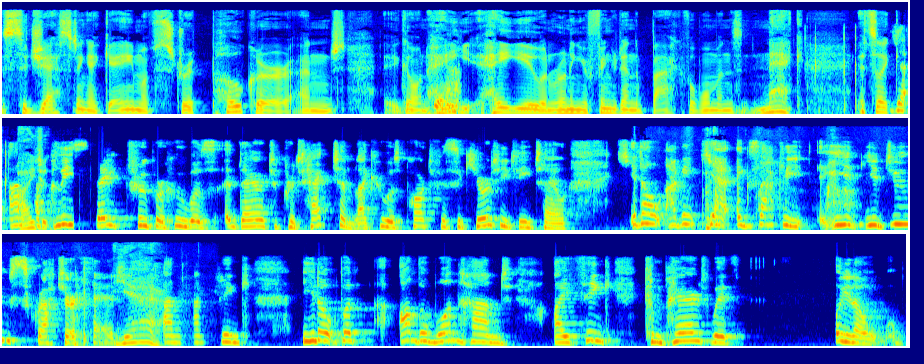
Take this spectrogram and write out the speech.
suggesting a game of strip poker and uh, going hey yeah. hey you and running your finger down the back of a woman's neck. It's like yeah, I a just, police state trooper who was there to protect him like who was part of his security detail. You know i mean yeah exactly. You, you do scratch your head yeah. and, and think you know, but on the one hand, I think compared with you know,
